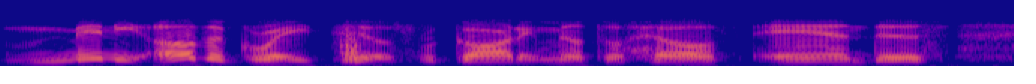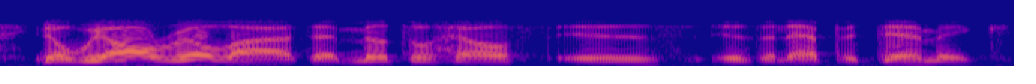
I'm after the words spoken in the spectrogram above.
many other great tips regarding mental health and this. You know, we all realize that mental health is is an epidemic.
